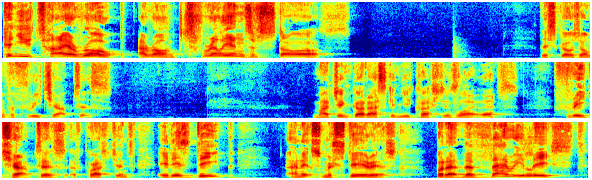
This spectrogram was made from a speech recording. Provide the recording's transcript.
Can you tie a rope around trillions of stars? This goes on for three chapters. Imagine God asking you questions like this. Three chapters of questions. It is deep and it's mysterious, but at the very least,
